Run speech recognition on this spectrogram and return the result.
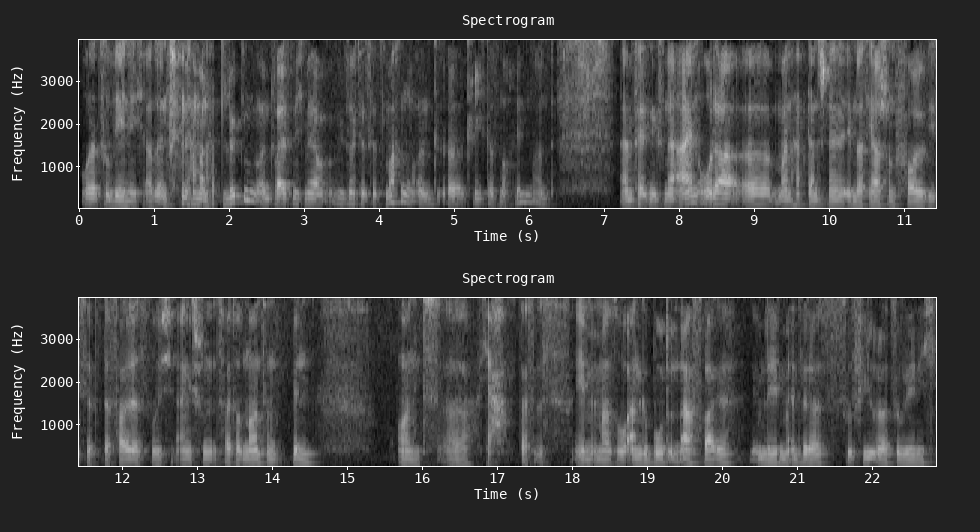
oder zu wenig. Also entweder man hat Lücken und weiß nicht mehr, wie soll ich das jetzt machen und äh, kriege ich das noch hin und einem fällt nichts mehr ein oder äh, man hat ganz schnell eben das Jahr schon voll, wie es jetzt der Fall ist, wo ich eigentlich schon in 2019 bin. Und äh, ja, das ist eben immer so Angebot und Nachfrage im Leben. Entweder ist zu viel oder zu wenig.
